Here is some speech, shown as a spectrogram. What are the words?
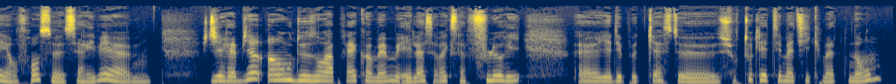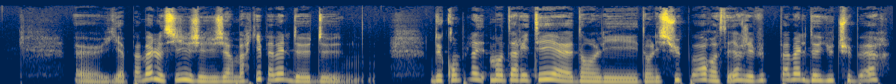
Et en France, c'est arrivé, je dirais bien un ou deux ans après quand même. Et là, c'est vrai que ça fleurit. Il y a des podcasts sur toutes les thématiques maintenant. Il y a pas mal aussi, j'ai remarqué pas mal de, de, complémentarité dans les, dans les supports. C'est-à-dire, j'ai vu pas mal de youtubeurs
